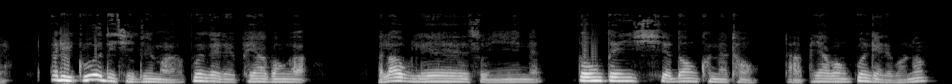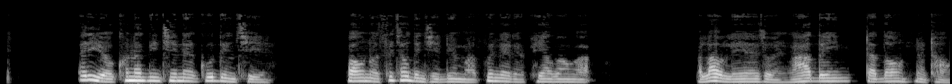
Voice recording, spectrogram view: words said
တယ်အဲ့ဒီကိုယ်အတင်ချေတွင်းမှာပွင့်ခဲ့တဲ့ဖျားပေါင်းကဘယ်လောက်လဲဆိုရင်တဲ့3သိန်း8900ဒါဖျားပေါင်းပွင့်ခဲ့တယ်ပေါ့နော် အဲ့ဒီတော့9တင်ချေနဲ့9တင်ချေပေါင်းတော့16တင်ချေတွင်းမှာပွင့်ခဲ့တဲ့ဖျားပေါင်းကဘယ်လောက်လဲဆိုရင်9သိန်း12000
